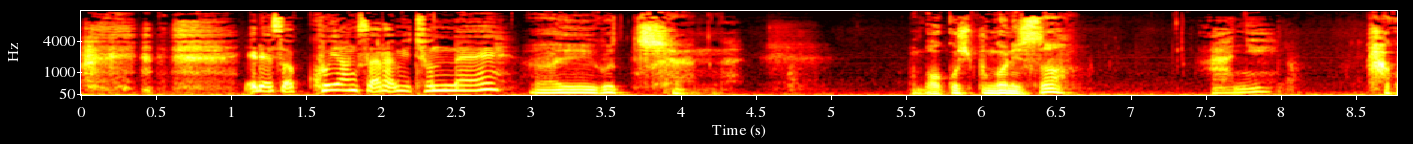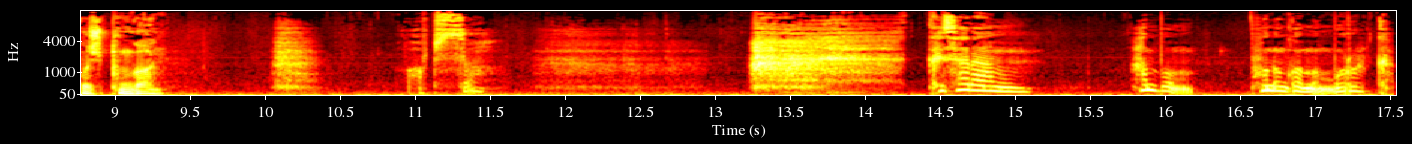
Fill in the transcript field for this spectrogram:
이래서 고향 사람이 좋네. 아이고 참. 먹고 싶은 건 있어? 아니. 하고 싶은 건? 없어. 그 사람 한 번 보는 거면 모를까.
